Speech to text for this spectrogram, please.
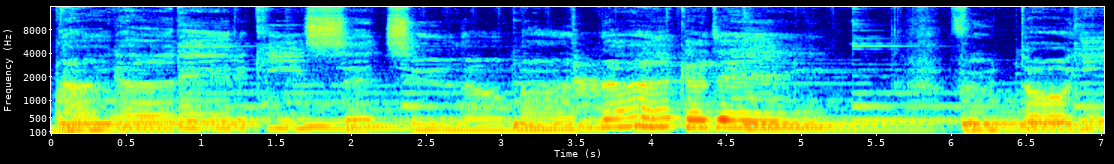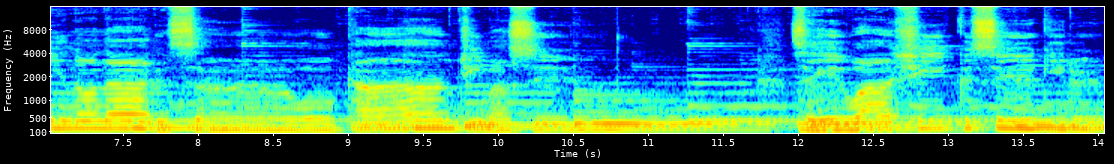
流れる季節の真ん中で」「太いの長さを感じます」「せわしくすぎる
